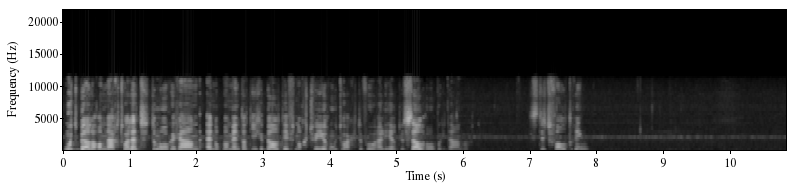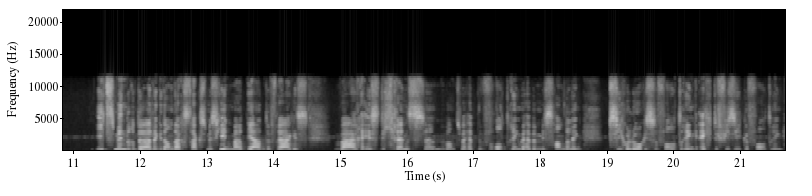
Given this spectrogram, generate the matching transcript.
moet bellen om naar het toilet te mogen gaan en op het moment dat hij gebeld heeft nog twee uur moet wachten vooraleer de cel opengedaan wordt. Is dit foltering? Iets minder duidelijk dan daar straks misschien, maar ja, de vraag is Waar is de grens? Want we hebben foltering, we hebben mishandeling, psychologische foltering, echte fysieke foltering.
